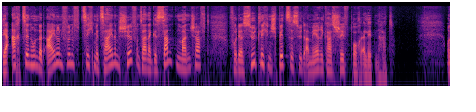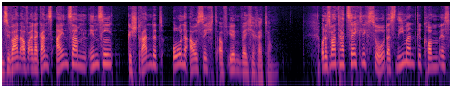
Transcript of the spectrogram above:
der 1851 mit seinem Schiff und seiner gesamten Mannschaft vor der südlichen Spitze Südamerikas Schiffbruch erlitten hat. Und sie waren auf einer ganz einsamen Insel gestrandet, ohne Aussicht auf irgendwelche Rettung. Und es war tatsächlich so, dass niemand gekommen ist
